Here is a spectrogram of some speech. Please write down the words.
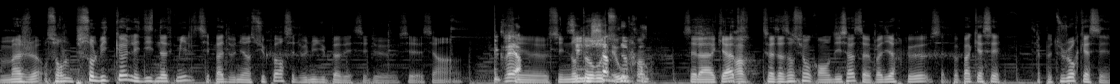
majeur. Sur le, sur le Bitcoin, les 19 000, c'est pas devenu un support, c'est devenu du pavé. C'est un- euh, une une autoroute. chape de plomb. C'est la A4. Grave. Faites attention, quand on dit ça, ça veut pas dire que ça ne peut pas casser. Ça peut toujours casser.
